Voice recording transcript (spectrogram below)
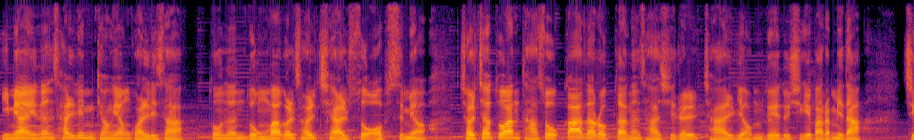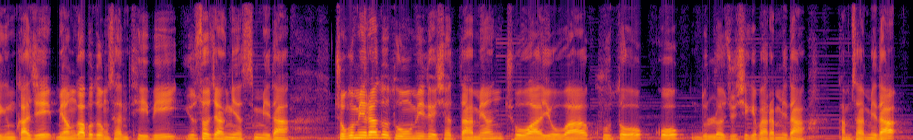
임야에는 산림경영관리사 또는 농막을 설치할 수 없으며 절차 또한 다소 까다롭다는 사실을 잘 염두에 두시기 바랍니다. 지금까지 명가부동산TV 유소장이었습니다. 조금이라도 도움이 되셨다면 좋아요와 구독 꼭 눌러주시기 바랍니다. 감사합니다.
